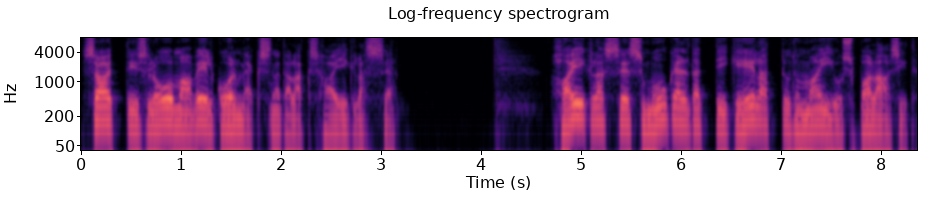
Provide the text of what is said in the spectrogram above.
saatis looma veel kolmeks nädalaks haiglasse haiglasse smuugeldati keelatud maiuspalasid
